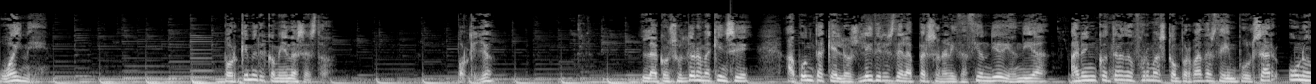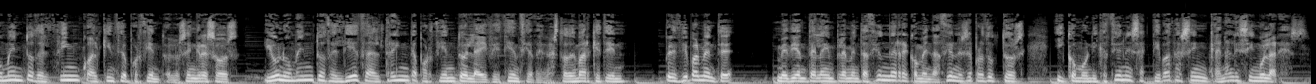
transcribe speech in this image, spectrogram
Why me? ¿Por qué me recomiendas esto? Porque yo. La consultora McKinsey apunta que los líderes de la personalización de hoy en día han encontrado formas comprobadas de impulsar un aumento del 5 al 15% en los ingresos y un aumento del 10 al 30% en la eficiencia de gasto de marketing, principalmente mediante la implementación de recomendaciones de productos y comunicaciones activadas en canales singulares.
